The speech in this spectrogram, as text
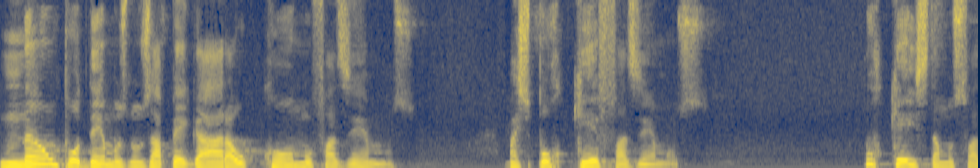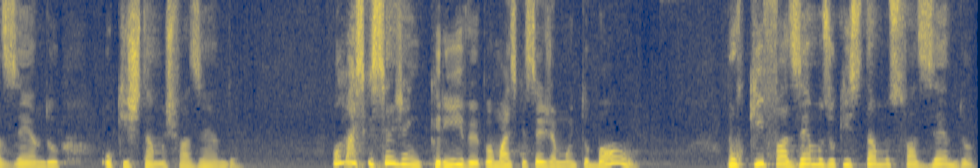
não podemos nos apegar ao como fazemos, mas por que fazemos. por que estamos fazendo o que estamos fazendo. Por mais que seja incrível, por mais que seja muito bom, por que fazemos o que estamos fazendo?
